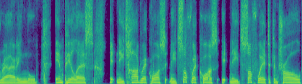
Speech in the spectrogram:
routing or MPLS. It needs hardware costs, it needs software costs, it needs software to control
